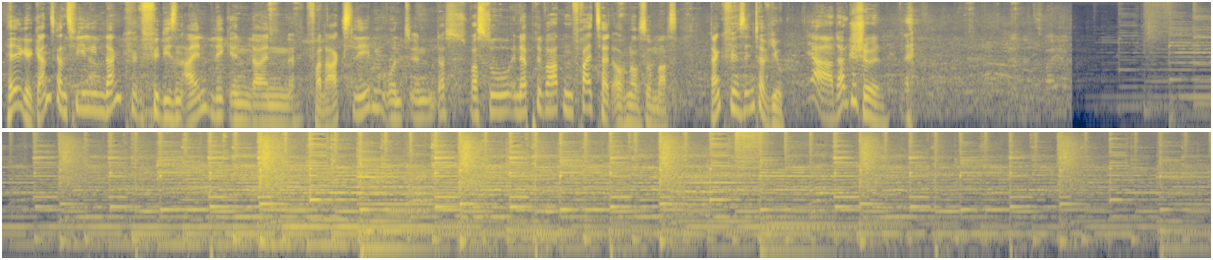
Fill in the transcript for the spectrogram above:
Helge, ganz, ganz vielen lieben Dank für diesen Einblick in dein Verlagsleben und in das, was du in der privaten Freizeit auch noch so machst. Danke fürs Interview. Ja, danke schön.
